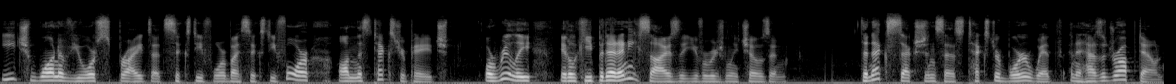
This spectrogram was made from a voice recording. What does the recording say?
each one of your sprites at 64 by 64 on this texture page. Or really, it'll keep it at any size that you've originally chosen. The next section says texture border width, and it has a drop down.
